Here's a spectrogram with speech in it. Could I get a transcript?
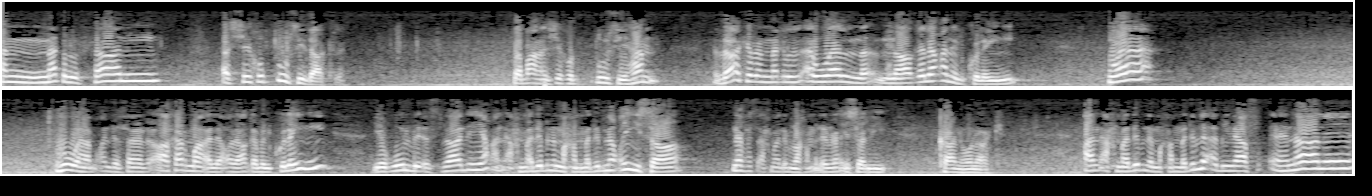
النقل الثاني الشيخ الطوسي ذاكره. طبعا الشيخ الطوسي هم ذاكر النقل الأول ناقل عن الكليني و هو هم عنده سند آخر ما له علاقة بالكليني يقول بإسناده عن أحمد بن محمد بن عيسى نفس أحمد بن محمد بن عيسى اللي كان هناك. عن أحمد بن محمد بن أبي ناصر هنا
